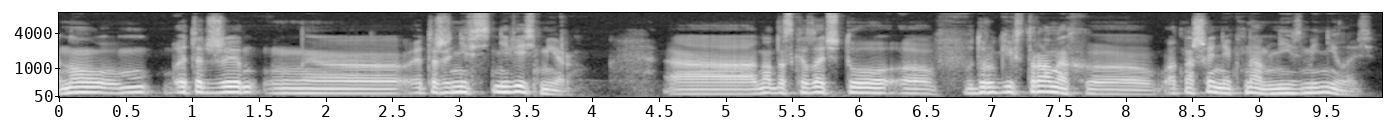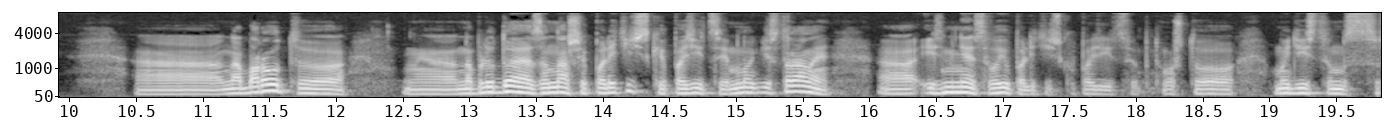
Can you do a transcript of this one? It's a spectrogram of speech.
Но это же, это же не весь мир. Надо сказать, что в других странах отношение к нам не изменилось. Наоборот, Э, наблюдая за нашей политической позицией, многие страны э, изменяют свою политическую позицию, потому что мы действуем с,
